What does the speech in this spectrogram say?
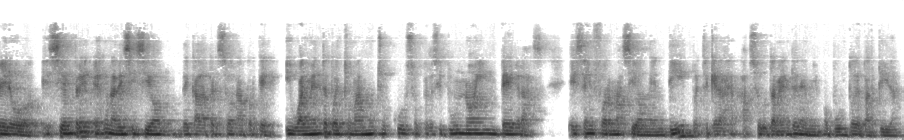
pero siempre es una decisión de cada persona, porque igualmente puedes tomar muchos cursos, pero si tú no integras esa información en ti, pues te quedas absolutamente en el mismo punto de partida.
